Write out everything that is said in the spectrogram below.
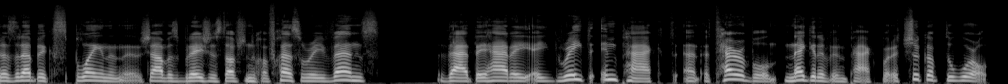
as Rebbe explained in the Shabbos Breishis Tavshin were events that they had a, a great impact, a, a terrible negative impact, but it shook up the world.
